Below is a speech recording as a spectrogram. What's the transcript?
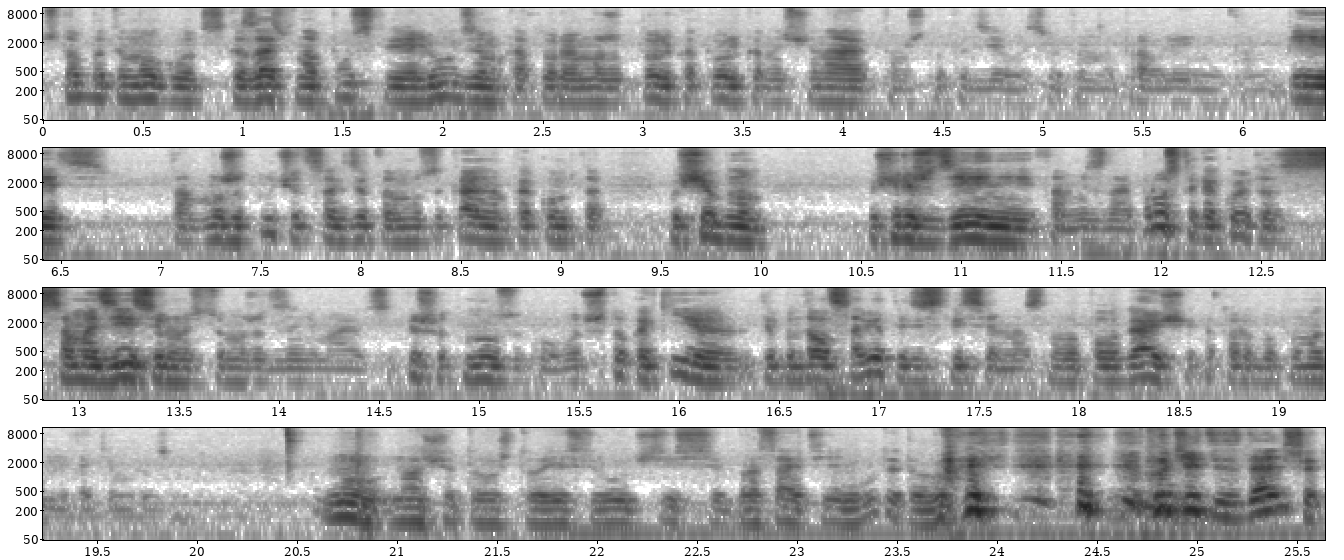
Что бы ты мог вот сказать в напутствие людям, которые, может, только-только начинают там что-то делать в этом направлении, там, петь, там, может, учатся где-то в музыкальном каком-то учебном учреждении, там, не знаю, просто какой-то самодеятельностью, может, занимаются, пишут музыку. Вот что, какие ты бы дал советы действительно основополагающие, которые бы помогли таким людям? Ну, насчет того, что если вы учитесь, бросайте, я не буду этого говорить. Учитесь дальше.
